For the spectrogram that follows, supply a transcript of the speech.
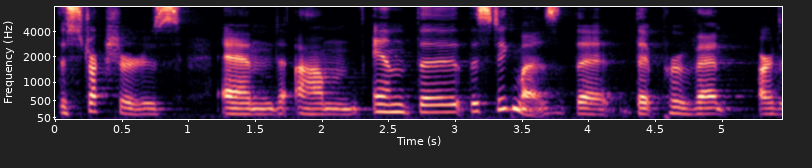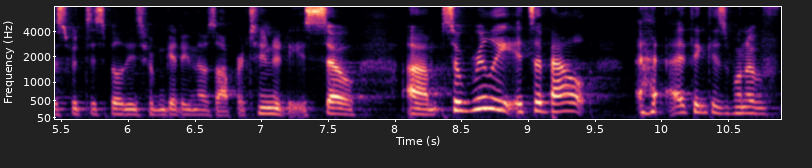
the structures and um, and the the stigmas that that prevent artists with disabilities from getting those opportunities. So um, so really, it's about I think, as one of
